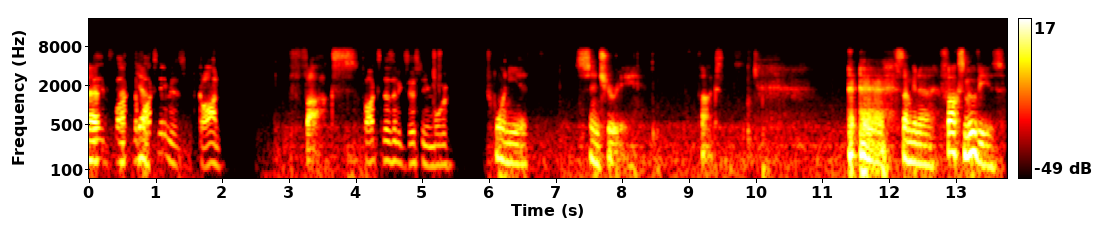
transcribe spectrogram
uh, they- Fo- the yeah. Fox name is gone. Fox, Fox doesn't exist anymore. 20th century, Fox. so I'm gonna Fox movies.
